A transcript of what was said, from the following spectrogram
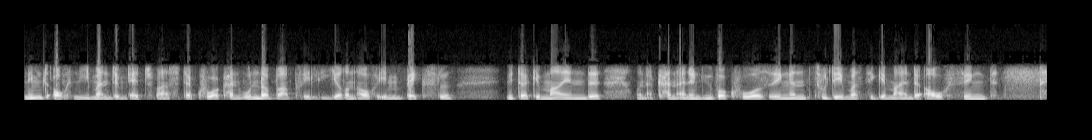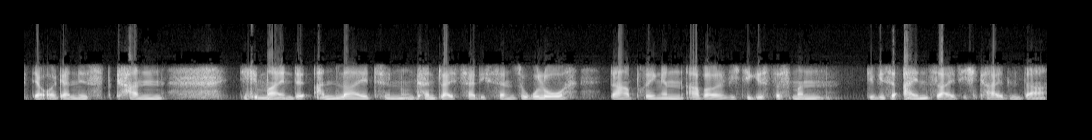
nimmt auch niemandem etwas. Der Chor kann wunderbar brillieren, auch im Wechsel mit der Gemeinde und er kann einen Überchor singen zu dem, was die Gemeinde auch singt. Der Organist kann die Gemeinde anleiten und kann gleichzeitig sein Solo darbringen, aber wichtig ist, dass man gewisse Einseitigkeiten da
